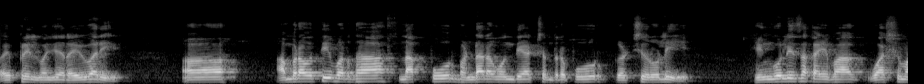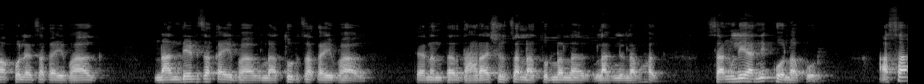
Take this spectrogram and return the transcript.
एप्रिल म्हणजे रविवारी. अमरावती वर्धा नागपूर भंडारा गोंदिया चंद्रपूर गडचिरोली हिंगोलीचा काही भाग वाशिम अकोल्याचा काही भाग नांदेडचा काही भाग लातूरचा काही भाग त्यानंतर धाराशिवचा लातूरला लागलेला भाग सांगली आणि कोल्हापूर. असा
